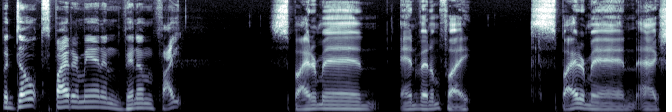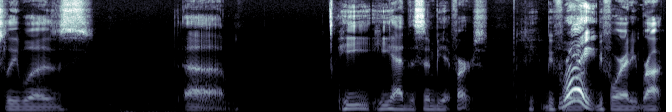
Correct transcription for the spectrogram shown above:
But don't Spider Man and Venom fight? Spider Man and Venom fight. Spider Man actually was, um, he he had the symbiote first, before Right. before Eddie Brock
